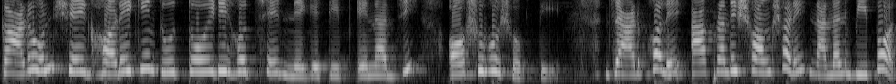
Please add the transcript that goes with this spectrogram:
কারণ সেই ঘরে কিন্তু তৈরি হচ্ছে নেগেটিভ এনার্জি অশুভ শক্তি। যার ফলে আপনাদের সংসারে নানান বিপদ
